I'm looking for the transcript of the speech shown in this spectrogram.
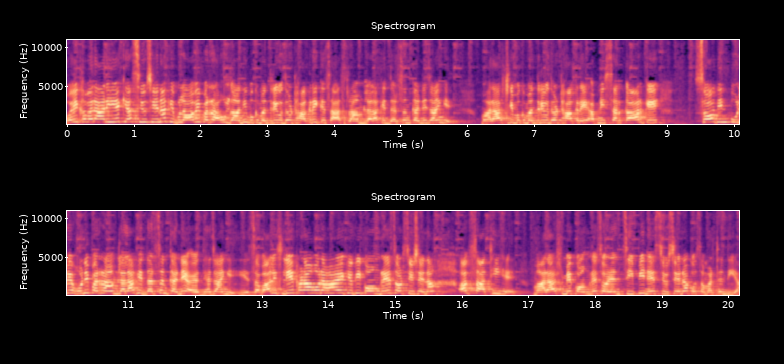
वही खबर आ रही है क्या शिवसेना के बुलावे पर राहुल गांधी मुख्यमंत्री उद्धव ठाकरे के साथ रामलला के दर्शन करने जाएँगे। महाराष्ट्र के मुख्यमंत्री उद्धव ठाकरे अपनी सरकार के सौ दिन पूरे होने पर रामलला के दर्शन करने अयोध्या जाएँगे। ये सवाल इसलिए खड़ा हो रहा है क्योंकि कांग्रेस और शिवसेना अब साथी है। महाराष्ट्र में कांग्रेस और एनसीपी ने शिवसेना को समर्थन दिया।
